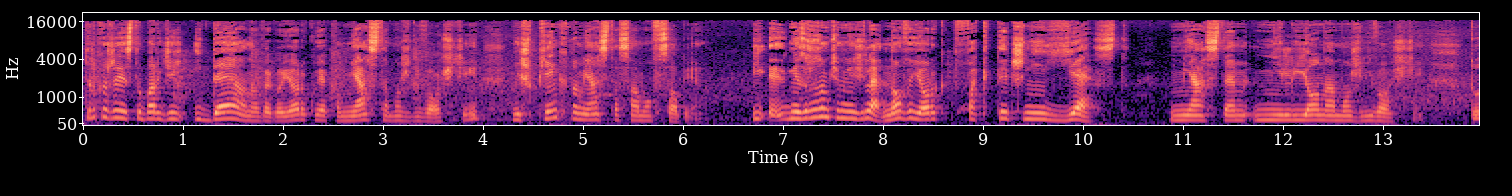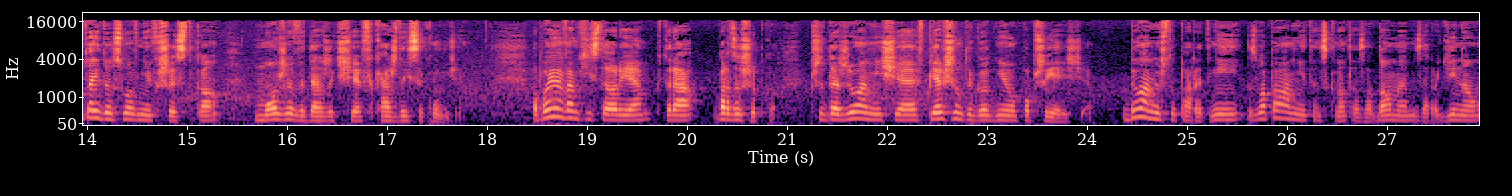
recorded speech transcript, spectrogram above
Tylko, że jest to bardziej idea Nowego Jorku jako miasta możliwości, niż piękno miasta samo w sobie. I e, nie zrozumcie mnie źle, Nowy Jork faktycznie jest miastem miliona możliwości. Tutaj dosłownie wszystko może wydarzyć się w każdej sekundzie. Opowiem Wam historię, która bardzo szybko przydarzyła mi się w pierwszym tygodniu po przyjeździe. Byłam już tu parę dni, złapała mnie tęsknota za domem, za rodziną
